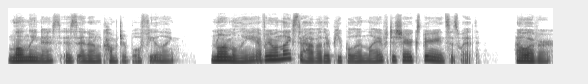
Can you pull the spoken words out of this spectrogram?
loneliness is an uncomfortable feeling. Normally, everyone likes to have other people in life to share experiences with. However,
